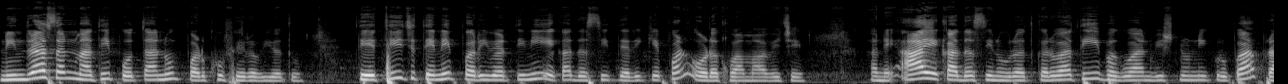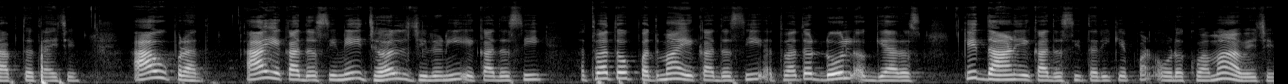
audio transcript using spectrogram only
નિંદ્રાસનમાંથી પોતાનું પડખું ફેરવ્યું હતું. તેથી જ તેને પરિવર્તિની એકાદશી તરીકે પણ ઓળખવામાં આવે છે. અને આ એકાદશીનું વ્રત કરવાથી ભગવાન વિષ્ણુની કૃપા પ્રાપ્ત થાય છે. આ ઉપરાંત આ એકાદશીને જલ ઝીલણી એકાદશી અથવા તો પદ્મા એકાદશી અથવા તો ડોલ અગિયારસ કે દાણ એકાદશી તરીકે પણ ઓળખવામાં આવે છે.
